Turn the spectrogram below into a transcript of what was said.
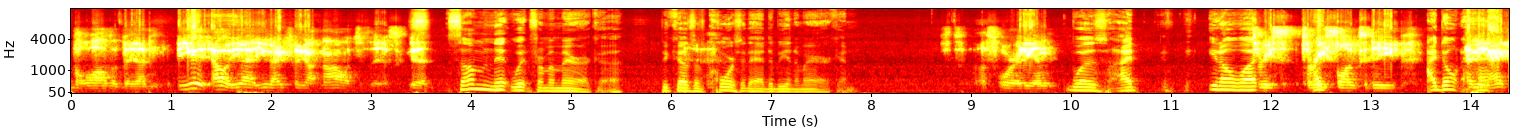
the lava bed. You, oh yeah, you've actually got knowledge of this. Good. Some nitwit from America, because of course it had to be an American, A Floridian, was I. You know what? three three I- slugs deep. I don't. I mean, have, ac-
